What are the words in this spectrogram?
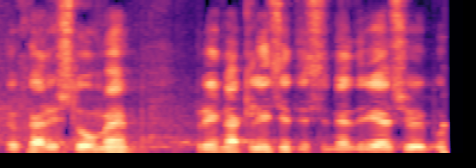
Ευχαριστούμε. Πριν να κλείσει τη συνεδρίαση ο Υπουργός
